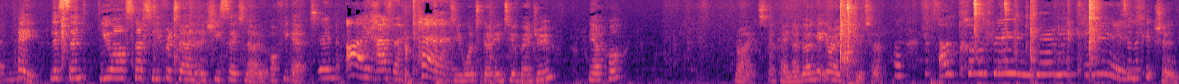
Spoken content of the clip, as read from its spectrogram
turn. hey, listen. You asked Natalie for a turn and she said no. Off you get. Then I have a turn. Do you want to go into your bedroom, Jacob? Right, okay, now go and get your own scooter. I can't find it is. It's in the kitchen.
